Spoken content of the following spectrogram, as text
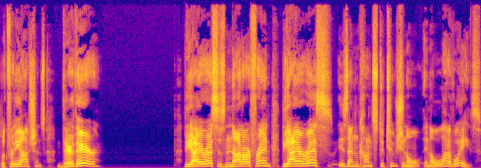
Look for the options. They're there. The IRS is not our friend. The IRS is unconstitutional in a lot of ways.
